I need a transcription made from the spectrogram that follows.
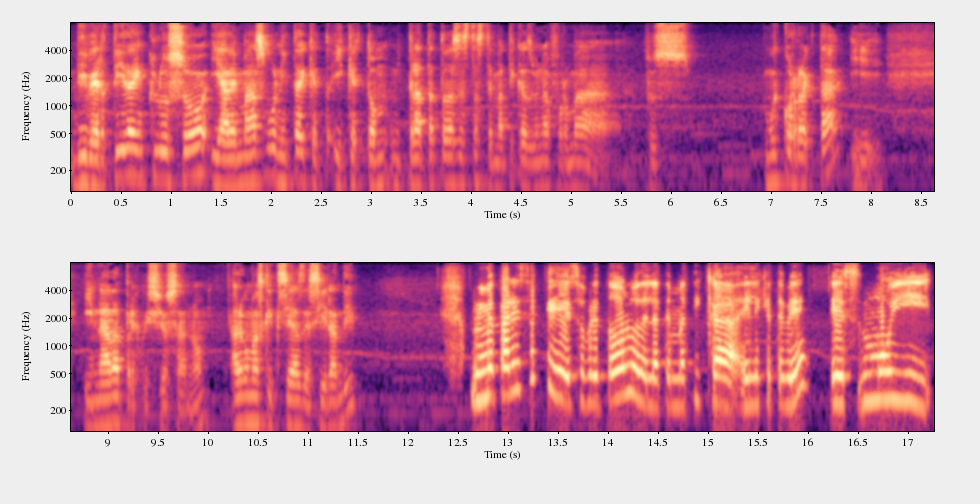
divertida incluso y además bonita y que, y que trata todas estas temáticas de una forma pues muy correcta y, nada prejuiciosa, ¿no? ¿Algo más que quisieras decir, Andy? Me parece que sobre todo lo de la temática LGTB es muy,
